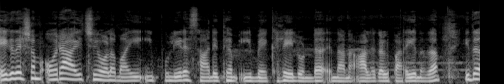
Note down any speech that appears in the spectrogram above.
ഏകദേശം ഒരാഴ്ചയോളമായി ഈ പുലിയുടെ സാന്നിധ്യം ഈ മേഖലയിലുണ്ട് എന്നാണ് ആളുകൾ പറയുന്നത്. ഇത്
